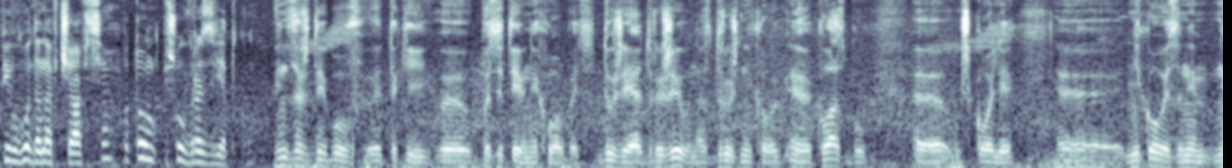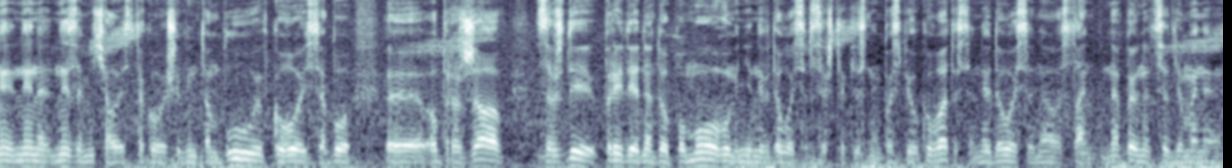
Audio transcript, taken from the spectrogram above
півгода навчався, потім пішов в розвідку. Він завжди був е, такий е, позитивний хлопець. Дуже я дружив. У нас дружній е, клас був у школі. Ніколи за ним не, не, не замічалось такого, що він там був когось або ображав. Завжди прийде на допомогу. Мені не вдалося все ж таки з ним поспілкуватися, не вдалося на останнє. Напевно, це для мене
